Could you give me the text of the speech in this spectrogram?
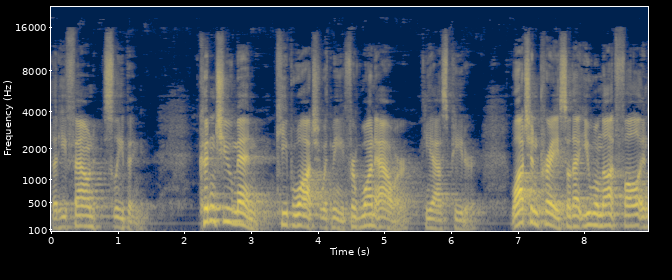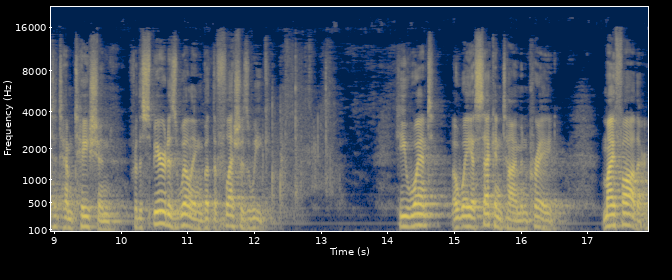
that he found sleeping. Couldn't you men keep watch with me for one hour? He asked Peter. Watch and pray so that you will not fall into temptation, for the spirit is willing, but the flesh is weak. He went away a second time and prayed, My Father,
